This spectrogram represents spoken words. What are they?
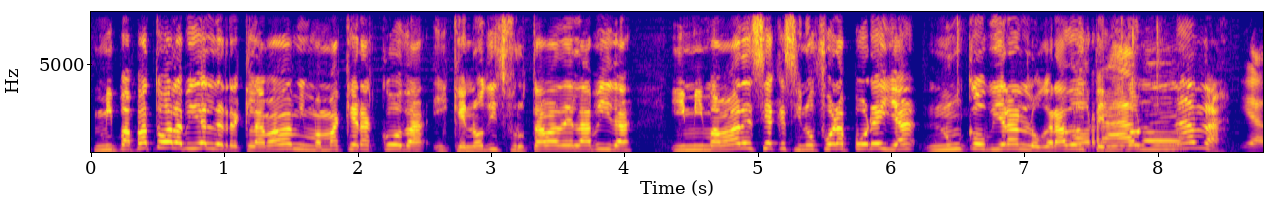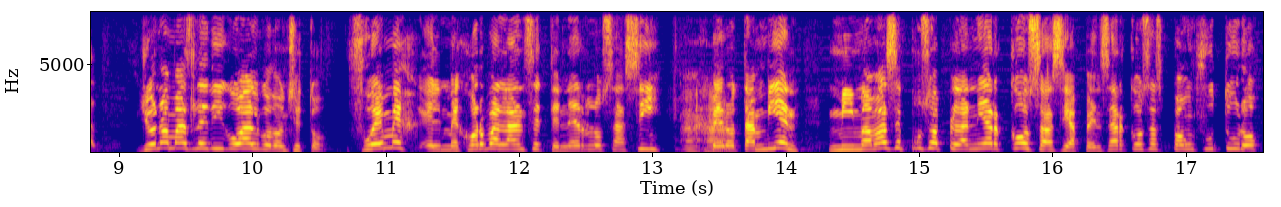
Mi papá toda la vida le reclamaba a mi mamá que era coda y que no disfrutaba de la vida. Y mi mamá decía que si no fuera por ella, nunca hubieran logrado y tenido nada. Yep. Yo nada más le digo algo, Don Cheto. Fue el mejor balance tenerlos así. Pero también, mi mamá se puso a planear cosas y a pensar cosas para un futuro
